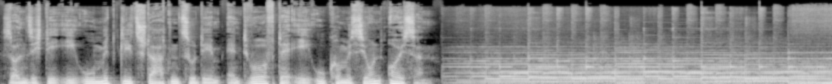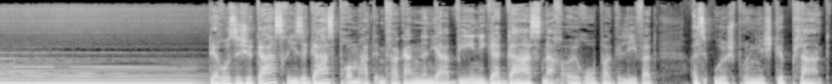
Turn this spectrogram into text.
sollen sich die EU-Mitgliedstaaten zu dem Entwurf der EU-Kommission äußern. Der russische Gasriese Gazprom hat im vergangenen Jahr weniger Gas nach Europa geliefert als ursprünglich geplant.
